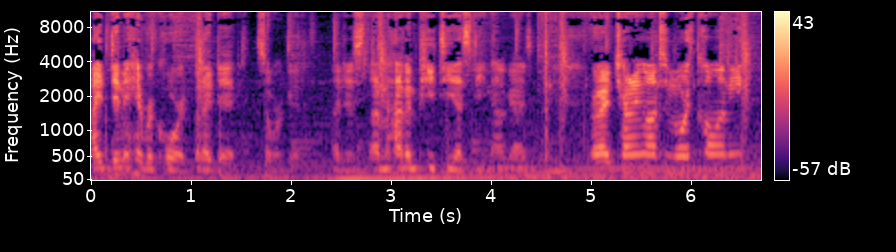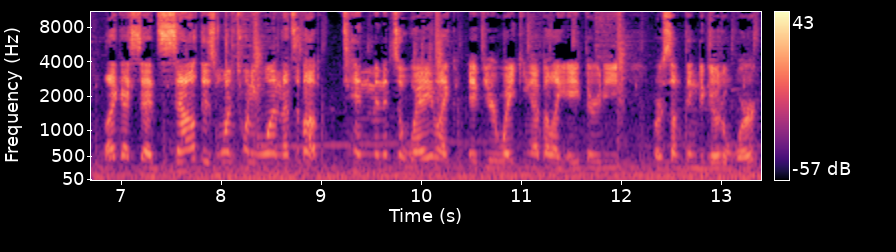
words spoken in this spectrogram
I didn't hit record, but I did, so we're good. I just, I'm having PTSD now, guys. All right, turning on to North Colony. Like I said, south is 121. That's about 10 minutes away, like if you're waking up at like 8.30 or something to go to work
